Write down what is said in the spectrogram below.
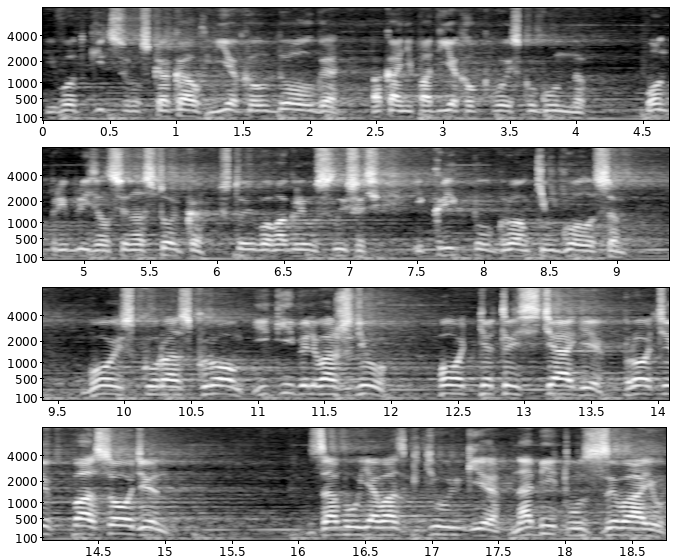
И вот Китсур ускакал, ехал долго, пока не подъехал к войску гуннов. Он приблизился настолько, что его могли услышать, и крикнул громким голосом. «Войску разгром и гибель вождю! Подняты стяги! Против вас Один! Зову я вас к Дюльге, на битву сзываю,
